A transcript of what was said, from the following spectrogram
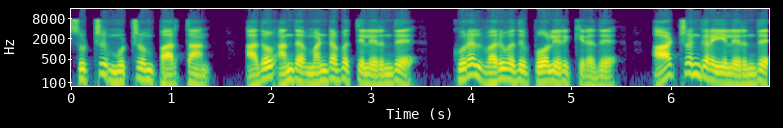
சுற்று முற்றும் பார்த்தான். அதோ அந்த மண்டபத்திலிருந்து குரல் வருவது போலிருக்கிறது ஆற்றங்கரையிலிருந்து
